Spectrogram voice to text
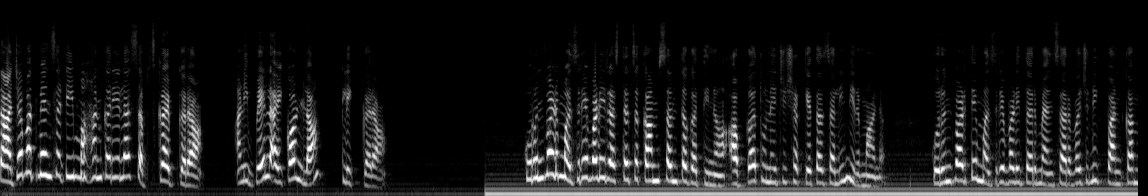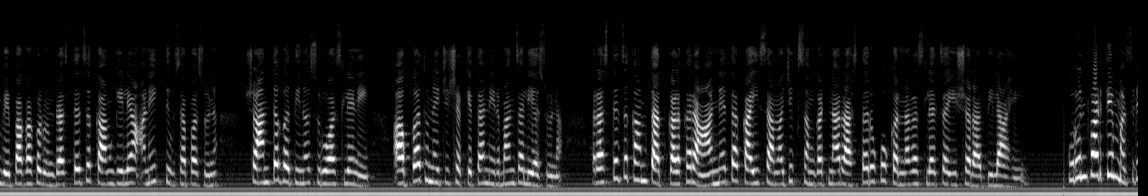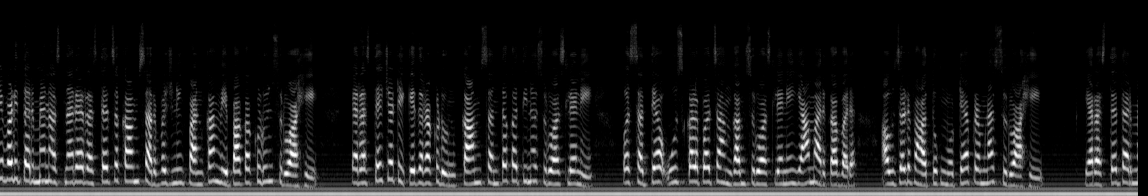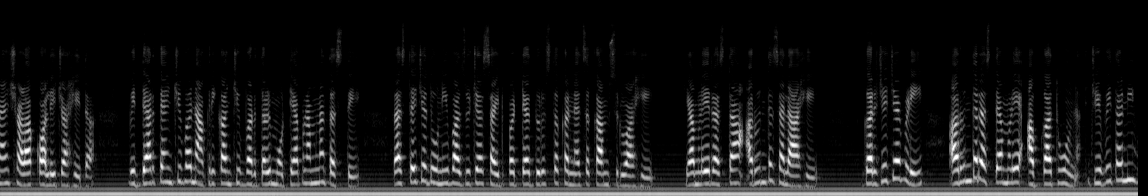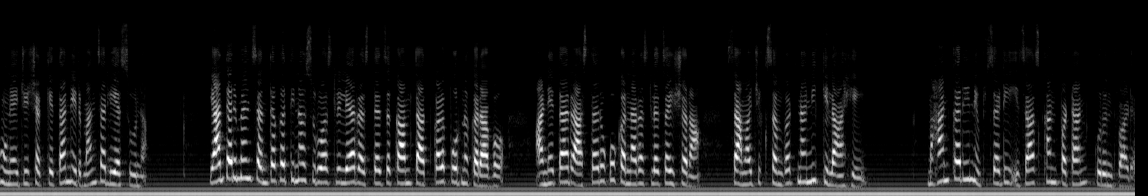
ताज्या बातम्यांसाठी महान करेला सबस्क्राईब करा आणि बेल आयकॉनला क्लिक करा. कुरुंदवाड मजरेवाडी रस्त्याचं काम संत गतीनं अपघात होण्याची शक्यता झाली निर्माण. कुरुंदवाड ते मजरेवाडी दरम्यान सार्वजनिक बांधकाम विभागाकडून रस्त्याचं काम गेल्या अनेक दिवसापासून शांत गतीनं सुरू असल्याने अपघात होण्याची शक्यता निर्माण झाली असून रस्त्याचं काम तात्काळ करा अन्यथा काही सामाजिक संघटना रास्ता रोको करणार असल्याचा इशारा दिला आहे. कुरुंदवाड ते मसरीवाडी दरम्यान असणाऱ्या रस्त्याचं काम सार्वजनिक बांधकाम विभागाकडून सुरू आहे. या रस्त्याच्या ठेकेदाराकडून काम संत गतीनं सुरू असल्याने व सध्या ऊस गळपाचा हंगाम सुरू असल्याने या मार्गावर अवजड वाहतूक मोठ्या प्रमाणात सुरू आहे. या रस्त्यादरम्यान शाळा कॉलेज आहेत. विद्यार्थ्यांची व नागरिकांची वर्दळ मोठ्या प्रमाणात असते. रस्त्याच्या दोन्ही बाजूच्या साईड पट्ट्या दुरुस्त करण्याचं काम सुरू आहे. यामुळे रस्ता अरुंद झाला आहे. गरजेच्या वेळी अरुंद रस्त्यामुळे अपघात होऊन जीवितहानी होण्याची शक्यता निर्माण झाली असून. या दरम्यान संतगतीनं सुरू असलेल्या रस्त्याचं काम तात्काळ पूर्ण करावं अन्यथा रास्ता रोको करणार असल्याचा इशारा सामाजिक संघटनांनी केला आहे. महानकारी निपसाठी इजाज खान पठाण कुरुंदवाड.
